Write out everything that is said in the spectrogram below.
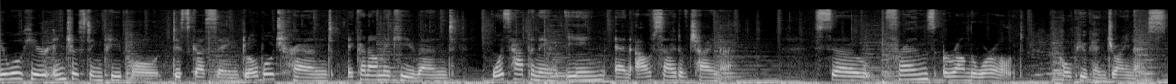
you will hear interesting people discussing global trend, economic event, what's happening in and outside of China. So, friends around the world, hope you can join us.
